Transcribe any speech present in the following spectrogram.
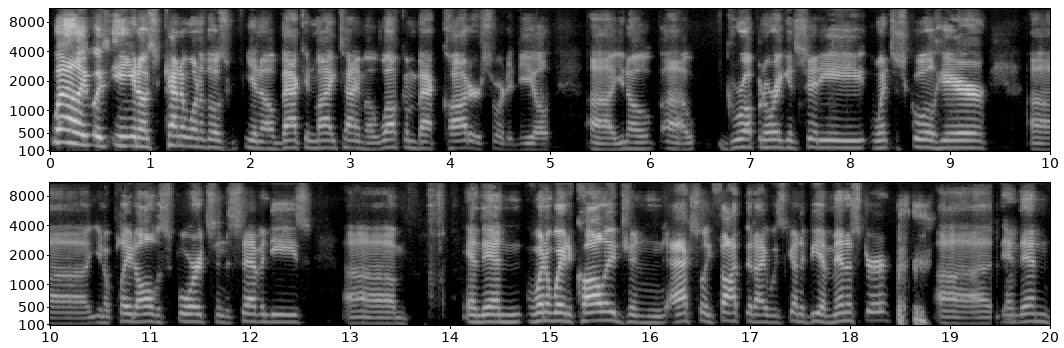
Well, it was, you know, it's kind of one of those, you know, back in my time, a welcome back Kotter sort of deal. Uh, you know, uh, grew up in Oregon City, went to school here, uh, you know, played all the sports in the 70s, um, and then went away to college and actually thought that I was going to be a minister. Uh, and then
